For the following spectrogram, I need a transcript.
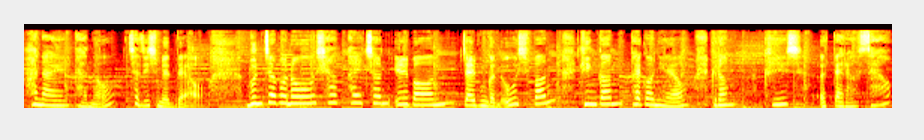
하나의 단어 찾으시면 돼요. 문자 번호 샵 8001번, 짧은 건 50원, 긴 건 100원이에요. 그럼 퀴즈 따라오세요.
